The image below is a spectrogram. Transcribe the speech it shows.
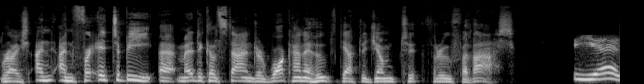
Right. And and for it to be uh, medical standard, what kind of hoops do you have to jump to, through for that? Yeah,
